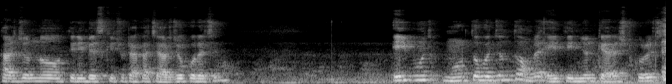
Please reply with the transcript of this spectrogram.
তার জন্য তিনি বেশ কিছু টাকা চার্জও করেছেন। এই মুহূর্ত- পর্যন্ত আমরা এই তিনজনকে অ্যারেস্ট করেছি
